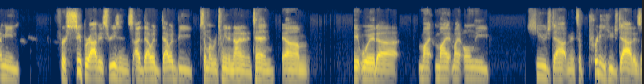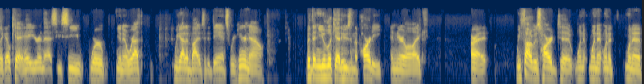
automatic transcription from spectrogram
I mean, for super obvious reasons, I, that would that would be somewhere between a nine and a ten. Um, it would uh, my my my only huge doubt, and it's a pretty huge doubt, is like, okay, hey, you're in the SEC. We're you know we're at we got invited to the dance. We're here now, but then you look at who's in the party, and you're like, all right, we thought it was hard to win win it when a win a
